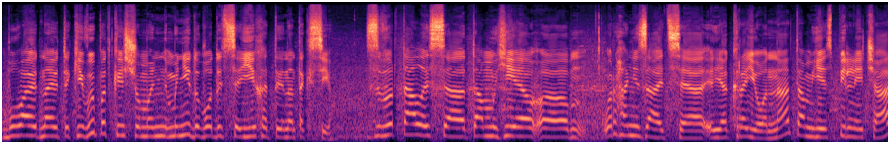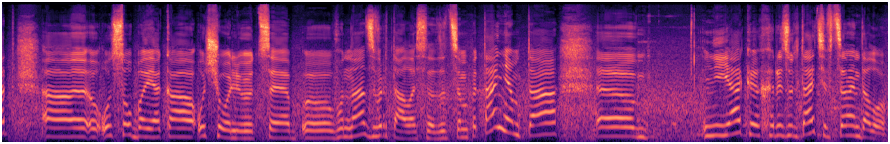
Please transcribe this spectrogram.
бувають навіть такі випадки, що мені доводиться їхати на таксі. Зверталися, там є е, організація як районна, там є спільний чат. Е, особа, яка очолює це, е, вона зверталася за цим питанням та. Е, Ніяких результатів це не дало.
